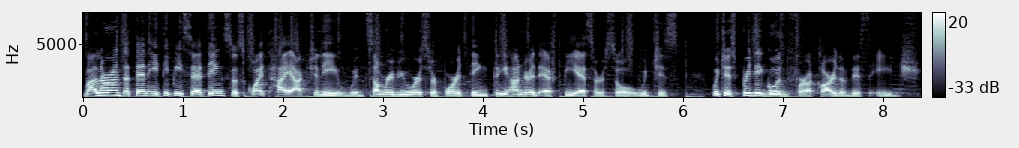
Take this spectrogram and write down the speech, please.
Valorant at 1080p settings was quite high actually, with some reviewers reporting 300 FPS or so, which is, which is pretty good for a card of this age.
